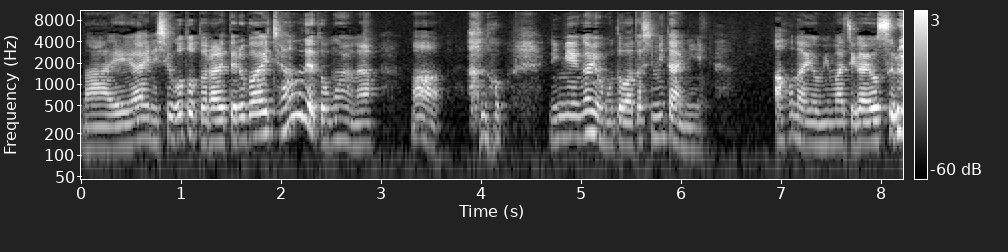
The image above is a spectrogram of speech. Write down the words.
まあ AI に仕事取られてる場合ちゃうでと思うよな。まああの人間が読むと私みたいにアホな読み間違いをする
